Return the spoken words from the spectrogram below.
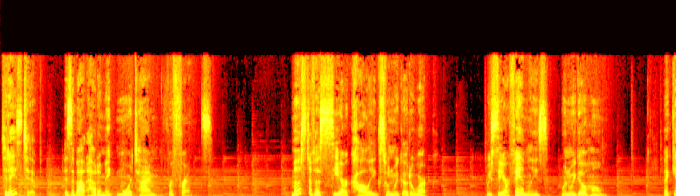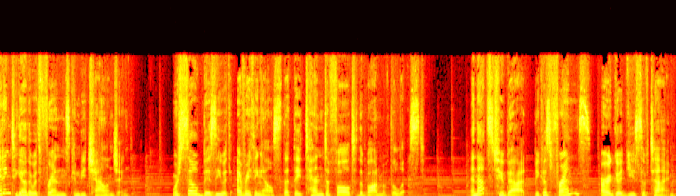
Today's tip is about how to make more time for friends. Most of us see our colleagues when we go to work. We see our families when we go home. But getting together with friends can be challenging. We're so busy with everything else that they tend to fall to the bottom of the list. And that's too bad because friends are a good use of time.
